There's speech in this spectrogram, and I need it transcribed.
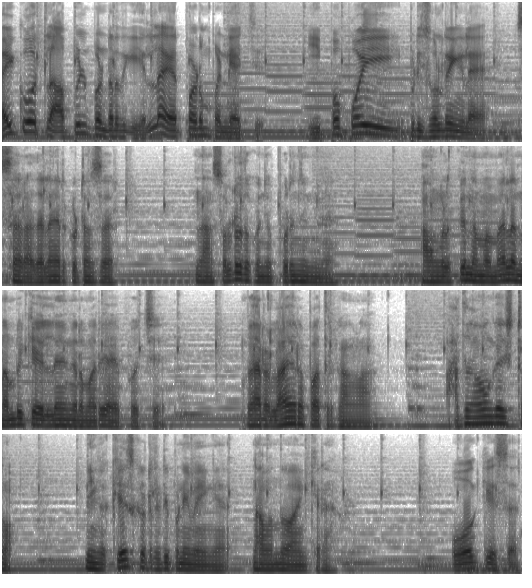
ஹைகோர்ட்ல அப்பீல் பண்றதுக்கு எல்லா ஏற்பாடும் பண்ணியாச்சு. இப்போ போய் இப்படி சொல்றீங்களே. சார் அதெல்லாம் இருக்கட்டும் சார். நான் சொல்கிறத கொஞ்சம் புரிஞ்சுங்க அவங்களுக்கு நம்ம மேலே நம்பிக்கை இல்லைங்கிற மாதிரி ஆகிப்போச்சு வேற லாயரை பார்த்துருக்காங்களா? அது அவங்க இஷ்டம். நீங்கள் கேஸ் கட் ரெடி பண்ணி வைங்க. நான் வந்து வாங்கிக்கிறேன். ஓகே சார்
